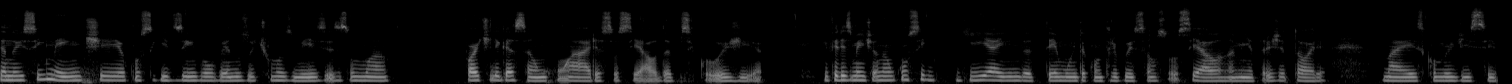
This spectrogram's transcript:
Tendo isso em mente, eu consegui desenvolver nos últimos meses uma forte ligação com a área social da psicologia. Infelizmente, eu não consegui ainda ter muita contribuição social na minha trajetória, mas, como eu disse,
